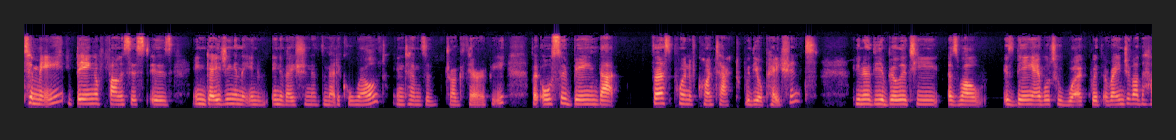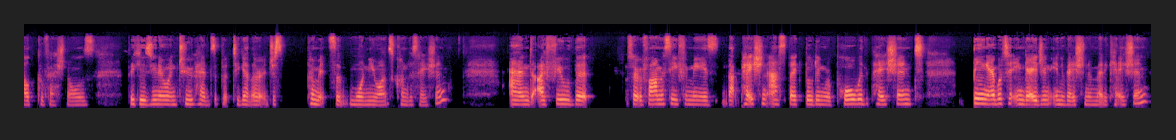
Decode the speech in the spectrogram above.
To me, being a pharmacist is engaging in the in- innovation of the medical world in terms of drug therapy, but also being that first point of contact with your patient. You know, the ability as well is being able to work with a range of other health professionals because, you know, when two heads are put together, it just permits a more nuanced conversation. And I feel that so pharmacy for me is that patient aspect, building rapport with the patient, being able to engage in innovation of medication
